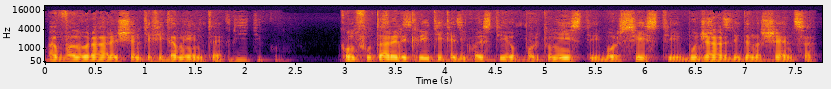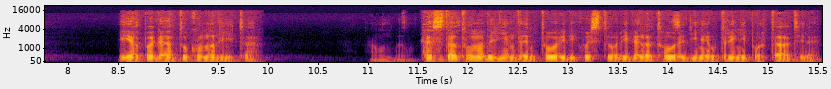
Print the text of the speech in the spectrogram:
avvalorare scientificamente, confutare le critiche di questi opportunisti, borsisti, bugiardi della scienza, e ha pagato con la vita. È stato uno degli inventori di questo rivelatore di neutrini portatile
